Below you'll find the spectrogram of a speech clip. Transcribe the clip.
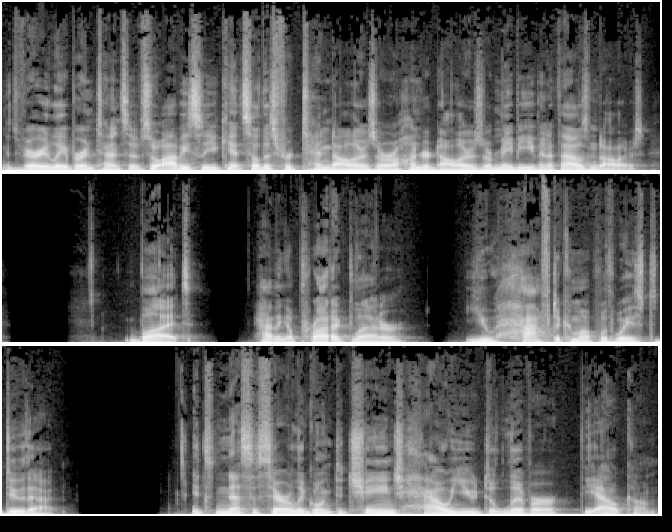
It's very labor intensive so obviously you can't sell this for $10 or $100 or maybe even $1000 but having a product ladder you have to come up with ways to do that. It's necessarily going to change how you deliver the outcome.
